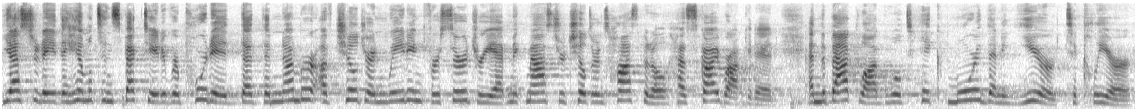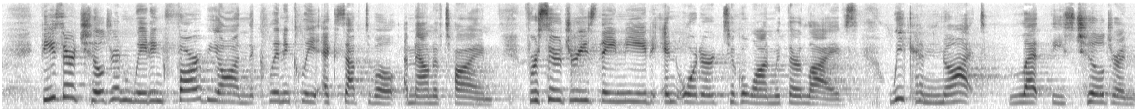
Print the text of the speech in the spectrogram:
Yesterday, the Hamilton Spectator reported that the number of children waiting for surgery at McMaster Children's Hospital has skyrocketed, and the backlog will take more than a year to clear. These are children waiting far beyond the clinically acceptable amount of time for surgeries they need in order to go on with their lives. We cannot let these children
